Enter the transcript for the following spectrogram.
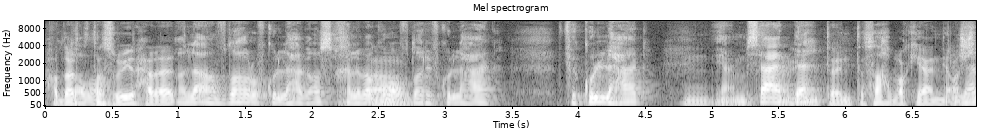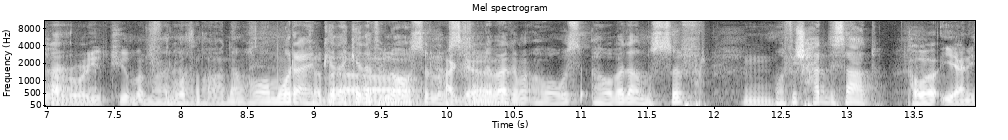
حضرت طبعا. تصوير حلقات لا أنا في ظهره في كل حاجة أصلا خلي بالك آه. هو في ظهري في كل حاجة في كل حاجة. يعني مساعد ده. انت انت صاحبك يعني لا أشهر لا يوتيوبر في ما العربي. هو مرعب كده كده في اللي هو وصل له بس خلي بالك هو وص- هو بدأ من الصفر مم. وما فيش حد ساعده. هو يعني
